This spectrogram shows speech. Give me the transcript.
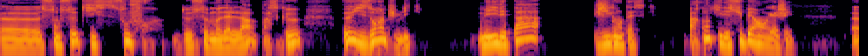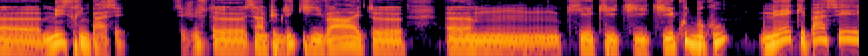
euh, sont ceux qui souffrent de ce modèle-là parce que eux, ils ont un public, mais il n'est pas gigantesque. Par contre, il est super engagé, euh, mais il stream pas assez. C'est juste, euh, c'est un public qui va être, euh, qui, qui, qui, qui écoute beaucoup, mais qui est pas assez,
